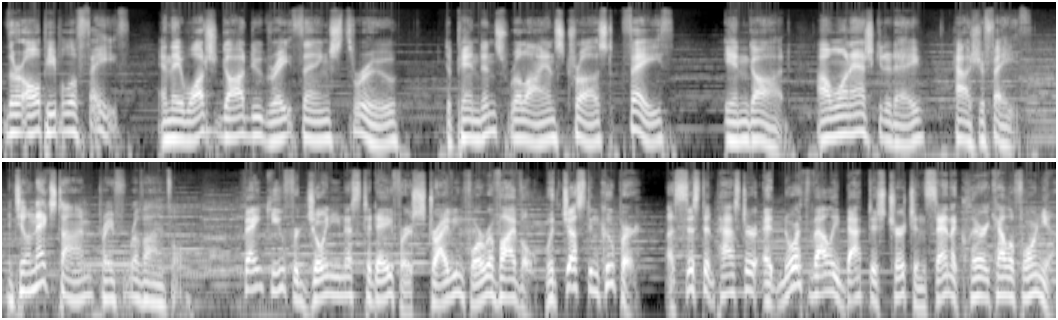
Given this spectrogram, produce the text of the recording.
they're all people of faith, and they watched God do great things through dependence, reliance, trust, faith in God. I want to ask you today, how's your faith? Until next time, pray for revival. Thank you for joining us today for Striving for Revival with Justin Cooper, Assistant Pastor at North Valley Baptist Church in Santa Clara, California.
